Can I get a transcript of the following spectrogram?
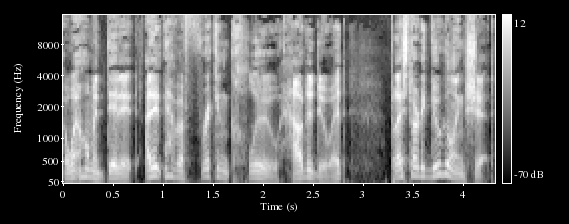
I went home and did it. I didn't have a freaking clue how to do it, but I started Googling shit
